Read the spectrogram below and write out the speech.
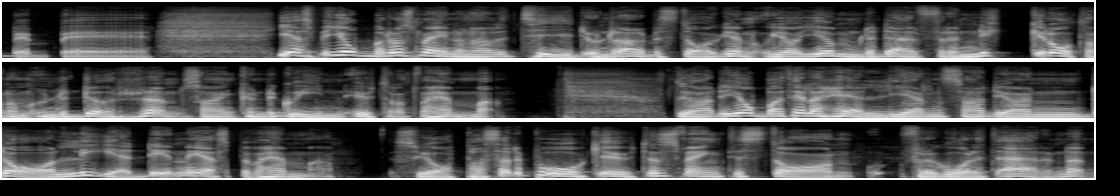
B- Jesper jobbade hos mig när han hade tid under arbetsdagen och jag gömde därför en nyckel åt honom under dörren så han kunde gå in utan att vara hemma. Då jag hade jobbat hela helgen så hade jag en dag ledig när Jesper var hemma. Så jag passade på att åka ut en sväng till stan för att gå lite ärenden.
